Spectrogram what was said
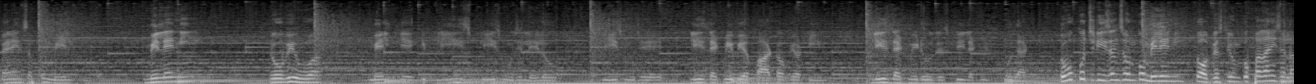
मैंने इन सबको मेल किया। मिले नहीं, जो भी हुआ मेल किए कि प्लीज़ प्लीज़ मुझे ले लो प्लीज़ मुझे please let me be a part of your team please let me do this please let me do that तो वो कुछ रीजन से उनको मिले नहीं तो ऑब्वियसली उनको पता नहीं चला।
